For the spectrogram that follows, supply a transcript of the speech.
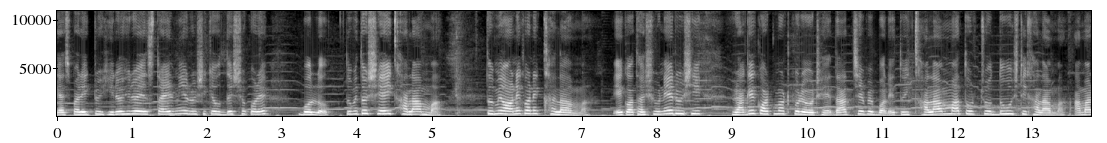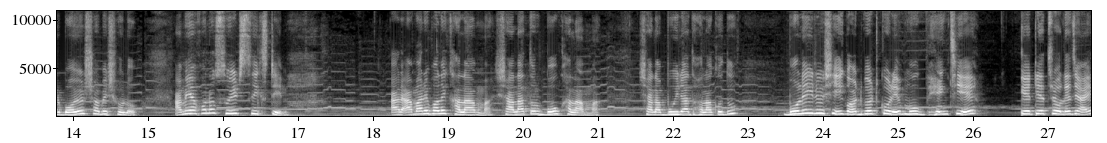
ক্যাসপার একটু হিরো হিরো স্টাইল নিয়ে রুশিকে উদ্দেশ্য করে বলল, তুমি তো সেই খালা আম্মা। তুমি অনেক অনেক খালা আম্মা। এ কথা শুনে রুশি রাগে কটমট করে ওঠে, দাঁত চেপে বলে, তুই খালা আম্মা, তোর চোদ্দ গোষ্ঠী খালা আম্মা। আমার বয়স সবে ষোলো। আমি এখনও সুইট সিক্সটিন। আর আমারে বলে খালা আম্মা। শালা তোর বউ খালা আম্মা। শালা বুইরা ধলা কদু বলেই রুশি গটগট করে মুখ ভেঙচিয়ে কেটে চলে যায়।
